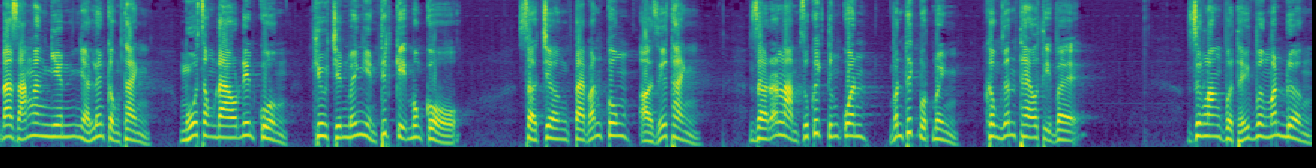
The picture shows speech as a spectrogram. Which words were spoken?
Đã dám ngang nhiên nhảy lên cổng thành Múa song đao điên cuồng Khiêu chiến mấy nghìn thiết kỵ Mông Cổ. Sở trường tài bắn cung ở dưới thành. Giờ đã làm du kích tướng quân, Vẫn thích một mình, Không dẫn theo thị vệ. Dương Lăng vừa thấy Vương Mãn Đường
